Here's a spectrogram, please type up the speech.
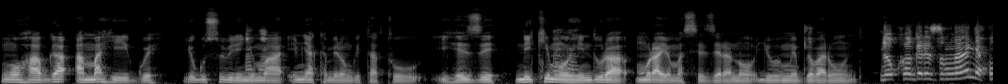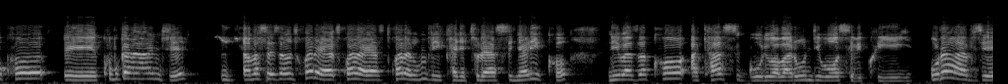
mwohabwa amahigwe yo gusubira inyuma imyaka mirongo itatu iheze niki mwohindura muri ayo masezerano y'ubumwe bw'abarundi? Ni ukongereza umwanya kuko eh, ku bwanje amasezerano twarayumvikanye turayasinya ariko nibaza ko atasiguriwe abarundi bose bikwiye. Uravye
